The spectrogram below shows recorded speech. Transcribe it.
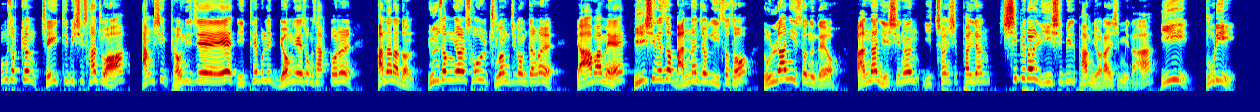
홍석현 JTBC 사주와 당시 변희재의 이 태블릿 명예훼손 사건을 관할하던 윤석열 서울중앙지검장을 야밤에 밀실에서 만난 적이 있어서 논란이 있었는데요. 만난 일시는 2018년 11월 20일 밤 11시입니다. 이 둘이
